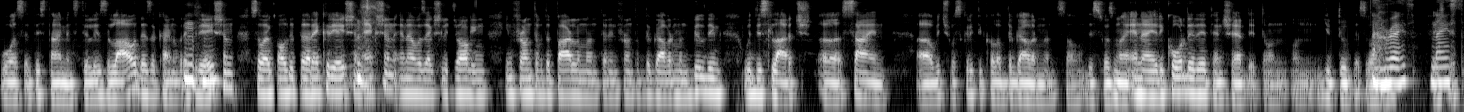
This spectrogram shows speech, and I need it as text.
was at this time and still is allowed as a kind of mm-hmm. recreation. Mm-hmm. So I called it a recreation action, and I was actually jogging in front of the parliament and in front of the government building with this large uh, sign. Uh, which was critical of the government. So this was my, and I recorded it and shared it on on YouTube as well. Right, nice.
